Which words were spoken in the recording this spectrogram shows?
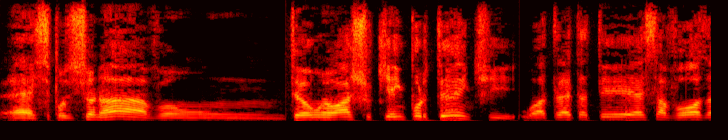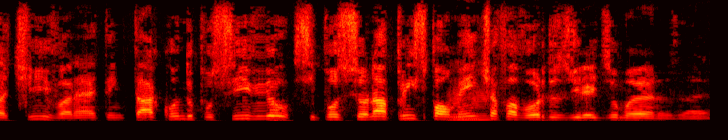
É, se posicionavam. Então eu acho que é importante o atleta ter essa voz ativa, né, tentar quando possível se posicionar principalmente uhum. a favor dos direitos humanos, né.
